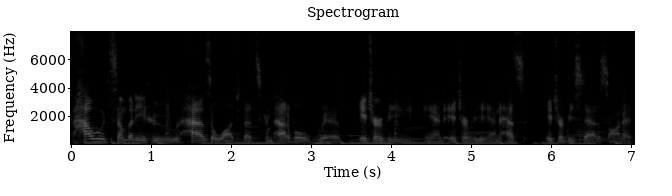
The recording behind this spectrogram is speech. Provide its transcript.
How would somebody who has a watch that's compatible with HRV and HRV and has HRV status on it,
